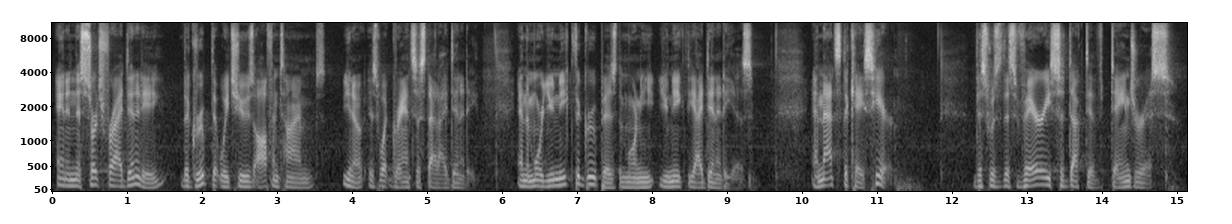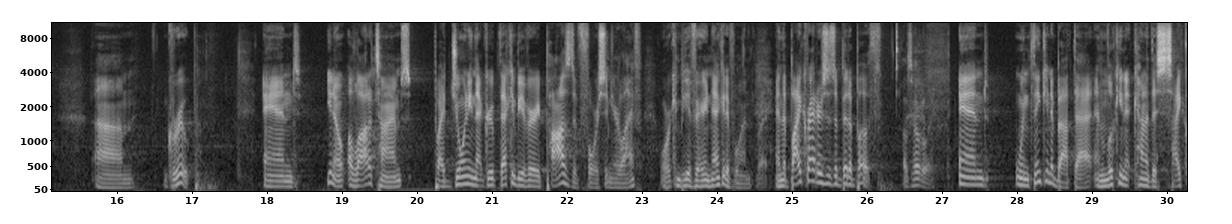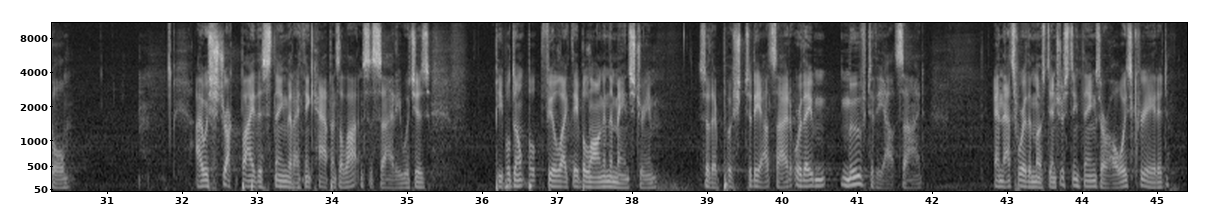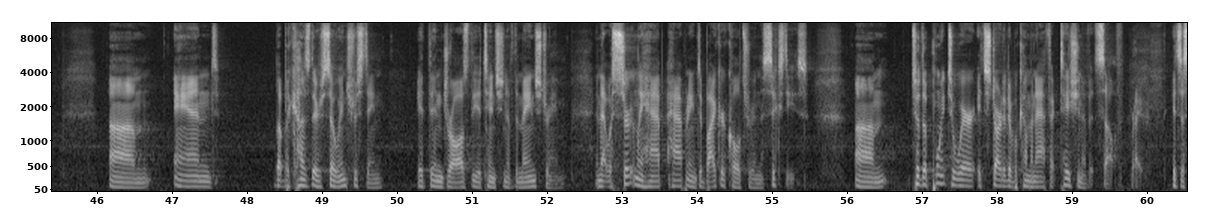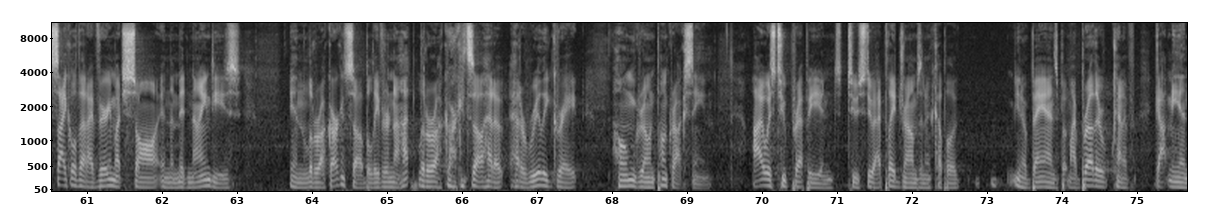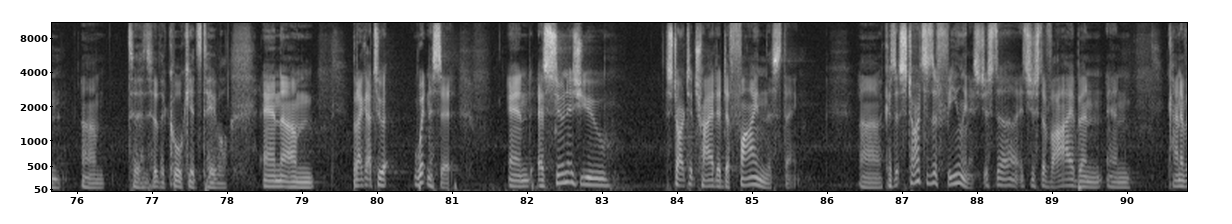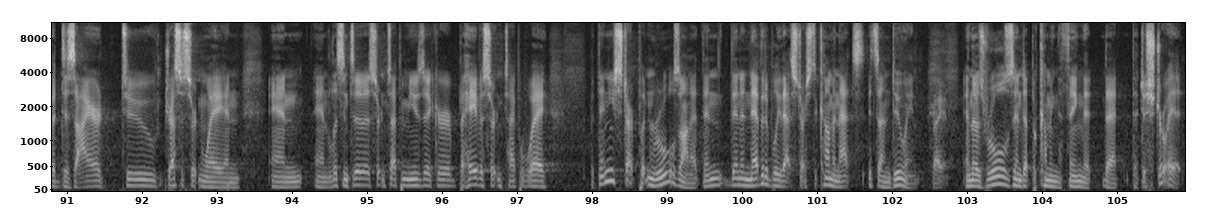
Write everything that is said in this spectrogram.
And in this search for identity, the group that we choose oftentimes, you know, is what grants us that identity. And the more unique the group is, the more ne- unique the identity is. And that's the case here. This was this very seductive, dangerous um, group. And, you know, a lot of times by joining that group, that can be a very positive force in your life, or it can be a very negative one. Right. And the bike riders is a bit of both. Oh, totally. And when thinking about that and looking at kind of this cycle, I was struck by this thing that I think happens a lot in society, which is people don't feel like they belong in the mainstream. So they're pushed to the outside or they move to the outside. And that's where the most interesting things are always created. Um, and, but because they're so interesting, it then draws the attention of the mainstream. And that was certainly hap- happening to biker culture in the 60s. Um, to the point to where it started to become an affectation of itself. Right. It's a cycle that I very much saw in the mid '90s in Little Rock, Arkansas. Believe it or not, Little Rock, Arkansas had a had a really great homegrown punk rock scene. I was too preppy and too stu. I played drums in a couple of you know bands, but my brother kind of got me in um, to, to, the cool kids table, and um, but I got to witness it. And as soon as you start to try to define this thing, because uh, it starts as a feeling. It's just a it's just a vibe and and kind of a desire to dress a certain way and and and listen to a certain type of music or behave a certain type of way. But then you start putting rules on it. Then then inevitably that starts to come, and that's it's undoing. Right. And those rules end up becoming the thing that that that destroy it.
